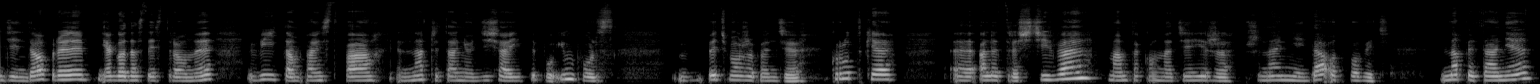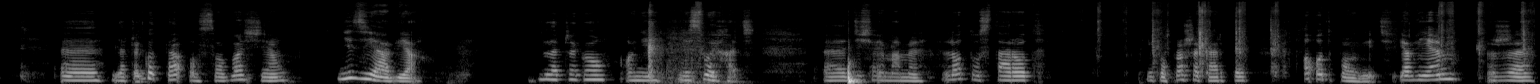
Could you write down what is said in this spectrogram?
Dzień dobry, Jagoda z tej strony. Witam Państwa na czytaniu dzisiaj typu Impuls. Być może będzie krótkie, e, ale treściwe. Mam taką nadzieję, że przynajmniej da odpowiedź na pytanie, e, dlaczego ta osoba się nie zjawia. Dlaczego o niej nie słychać. E, Dzisiaj mamy Lotus Tarot i poproszę karty o odpowiedź. Ja wiem, że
